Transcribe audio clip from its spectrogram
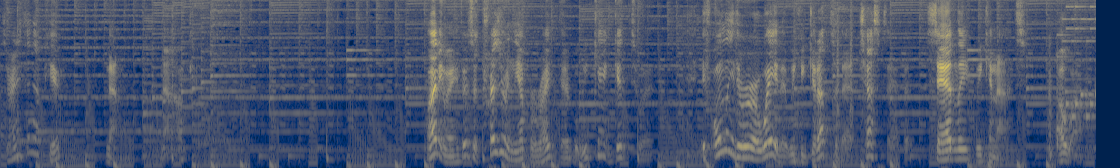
Is there anything up here? No. No, okay. Well, anyway, there's a treasure in the upper right there, but we can't get to it. If only there were a way that we could get up to that chest there, but sadly, we cannot. Oh well.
